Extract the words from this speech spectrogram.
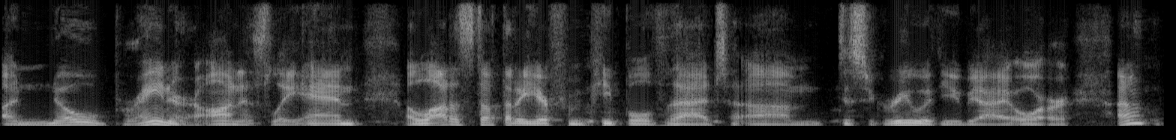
a no brainer, honestly. And a lot of stuff that I hear from people that um, disagree with UBI or I don't,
